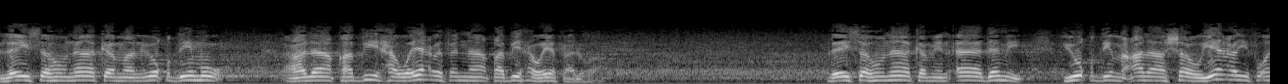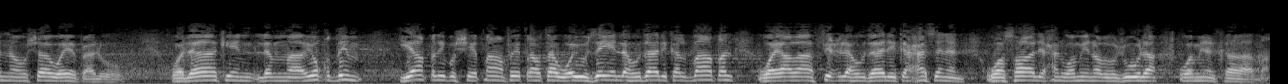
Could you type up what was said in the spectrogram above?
ليس هناك من يقدم على قبيحة ويعرف أنها قبيحة ويفعلها. ليس هناك من آدم يقدم على شر يعرف أنه شر ويفعله. ولكن لما يقدم يقلب الشيطان فطرته ويزين له ذلك الباطل ويرى فعله ذلك حسنا وصالحا ومن الرجولة ومن الكرامة.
